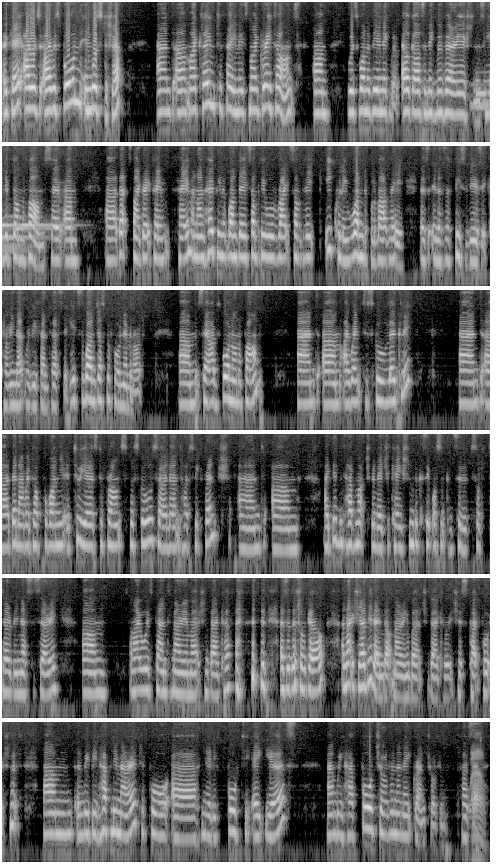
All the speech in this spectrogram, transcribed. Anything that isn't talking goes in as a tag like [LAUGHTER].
Okay, I was I was born in Worcestershire, and uh, my claim to fame is my great aunt. Um, was one of the Enigma, Elgar's Enigma variations. He lived on the farm. So um, uh, that's my great fame, fame. And I'm hoping that one day somebody will write something equally wonderful about me as, in, as a piece of music. I mean, that would be fantastic. It's the one just before Nimrod. Um, so I was born on a farm and um, I went to school locally. And uh, then I went off for one year, two years to France for school. So I learned how to speak French and um, I didn't have much of an education because it wasn't considered sort of terribly necessary. Um, and I always planned to marry a merchant banker [LAUGHS] as a little girl. And actually, I did end up marrying a merchant banker, which is quite fortunate. Um, and we've been happily married for uh, nearly 48 years. And we have four children and eight grandchildren. How's wow. that?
